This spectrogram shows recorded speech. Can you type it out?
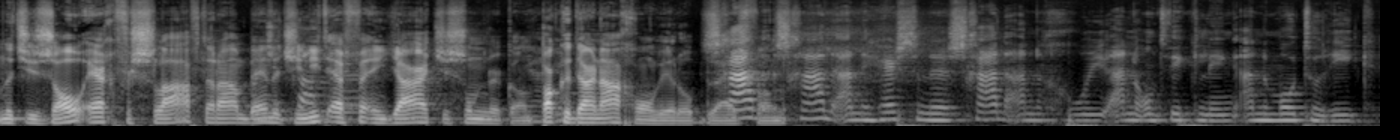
omdat je zo erg verslaafd eraan bent, je dat je niet even eh, een jaartje zonder kan. ja, Pak het daarna gewoon weer op, bij wijze Schade, van. schade aan de hersenen, schade aan de groei, aan de ontwikkeling, aan de motoriek,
